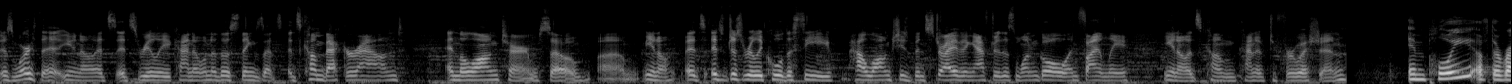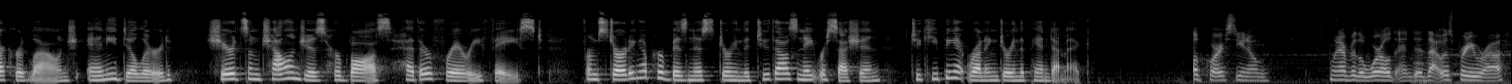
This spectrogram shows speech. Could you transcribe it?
is worth it. You know, it's it's really kind of one of those things that's it's come back around in the long term. So, um, you know, it's it's just really cool to see how long she's been striving after this one goal, and finally, you know, it's come kind of to fruition. Employee of the Record Lounge, Annie Dillard, shared some challenges her boss, Heather Frary, faced from starting up her business during the 2008 recession to keeping it running during the pandemic. Of course, you know, whenever the world ended, that was pretty rough.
